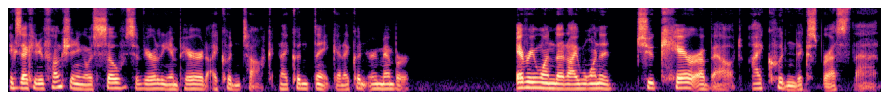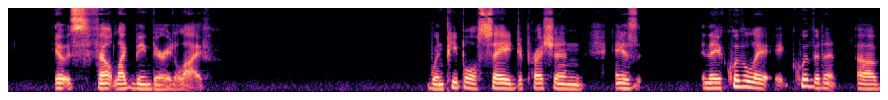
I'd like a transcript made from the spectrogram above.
executive functioning was so severely impaired, I couldn't talk and I couldn't think and I couldn't remember. Everyone that I wanted to care about, I couldn't express that. It was, felt like being buried alive. When people say depression is the equivalent equivalent of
